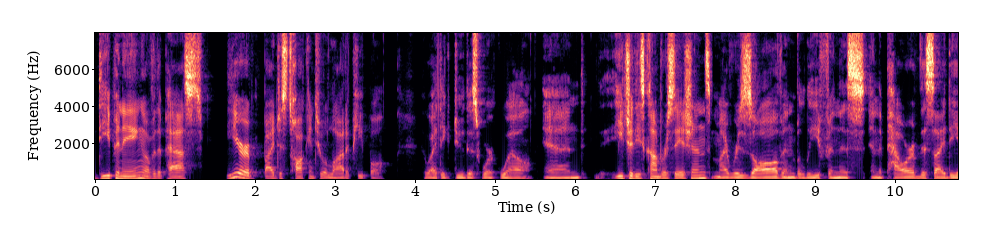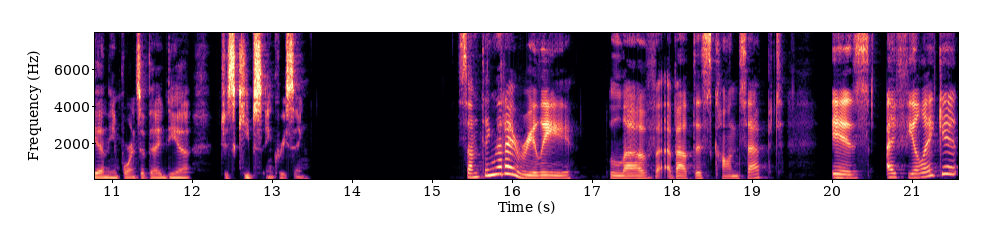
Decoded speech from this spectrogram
deepening over the past year by just talking to a lot of people who I think do this work well. And each of these conversations, my resolve and belief in this, in the power of this idea and the importance of the idea just keeps increasing. Something that I really love about this concept is I feel like it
